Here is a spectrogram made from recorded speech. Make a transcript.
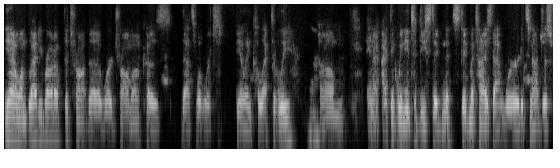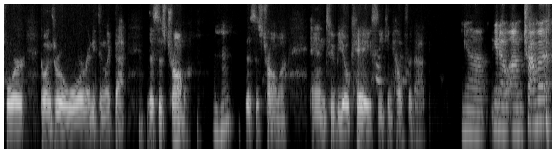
yeah, well, I'm glad you brought up the tra- the word trauma because that's what we're feeling collectively. Yeah. Um, and I, I, think we need to destigmatize that word. It's not just for going through a war or anything like that. This is trauma. Mm-hmm. This is trauma. And to be okay seeking help for that. Yeah, you know, um, trauma.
